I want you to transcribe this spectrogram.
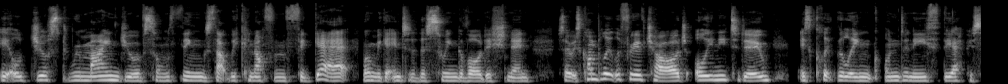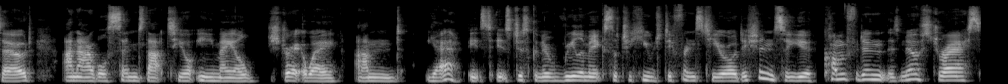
it'll just remind you of some things that we can often forget when we get into the swing of auditioning. So it's completely free of charge. All you need to do is click the link underneath the episode and I will send that to your email straight away. And yeah, it's it's just going to really make such a huge difference to your audition. So you're confident, there's no stress,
